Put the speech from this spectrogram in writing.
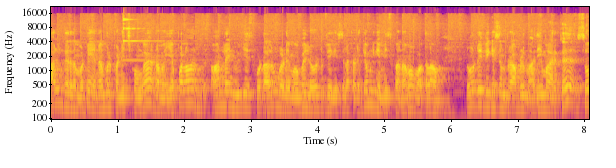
ஆளுங்கிறத மட்டும் எனபிள் பண்ணிச்சுக்கோங்க. நம்ம எப்போல்லாம் ஆன்லைன் வீடியோஸ் போட்டாலும் உங்களுடைய மொபைல் நோட்டிஃபிகேஷனில் கிடைக்கும். நீங்கள் மிஸ் பண்ணாமல் பார்க்கலாம். நோட்டிஃபிகேஷன் ப்ராப்ளம் அதிகமாக இருக்குது ஸோ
